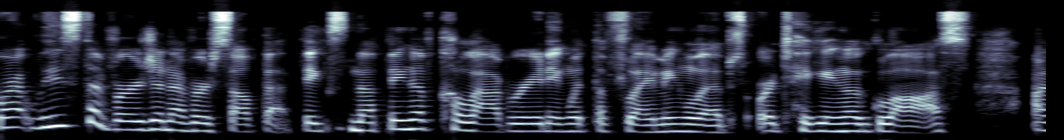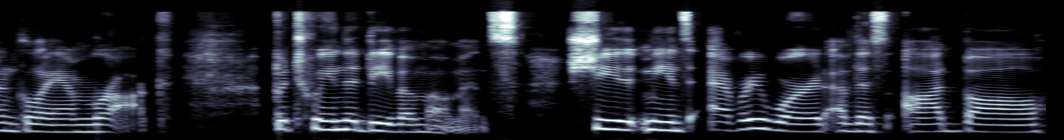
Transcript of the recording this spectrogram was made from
or at least the version of herself that thinks nothing of collaborating with the Flaming Lips or taking a gloss on glam rock between the diva moments. She means every word of this oddball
